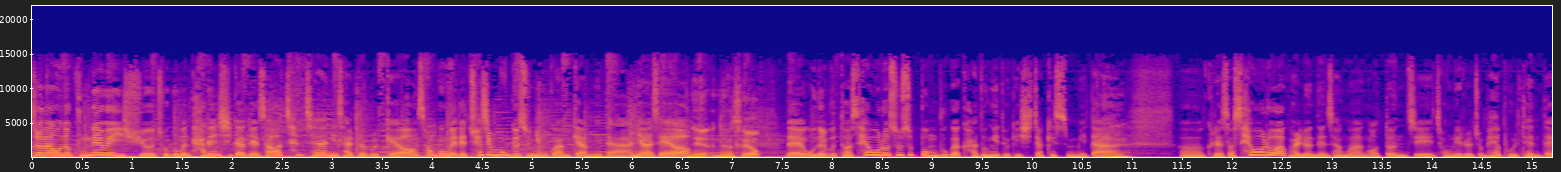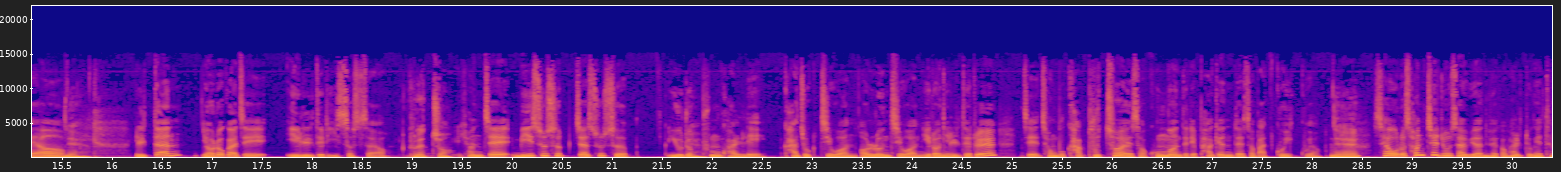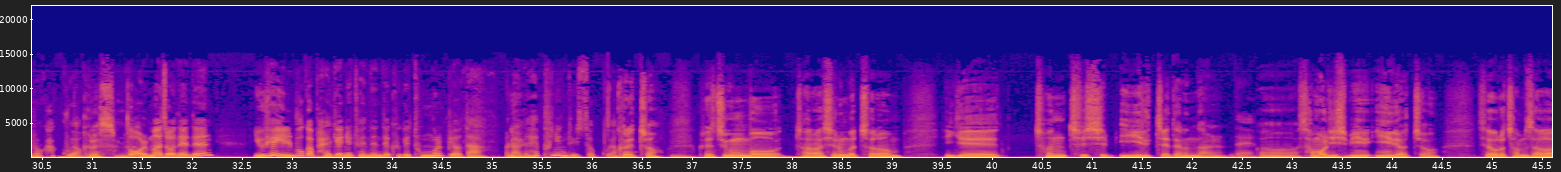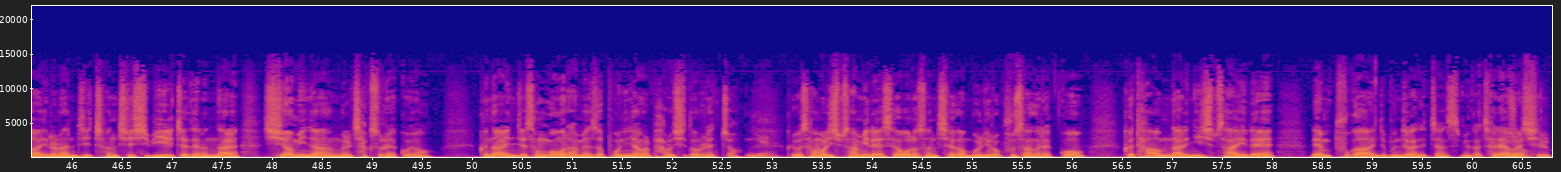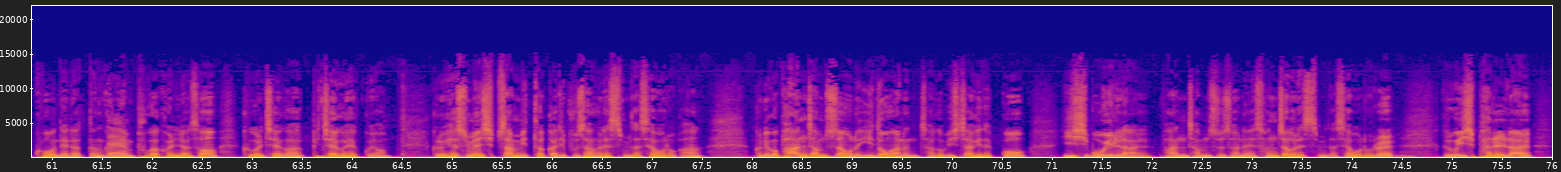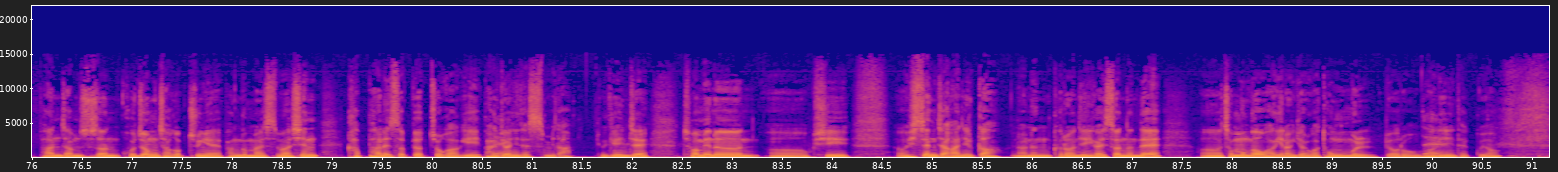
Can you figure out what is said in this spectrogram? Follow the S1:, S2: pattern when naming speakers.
S1: 쏟아져 나오는 국내외 이슈 조금은 다른 시각에서 찬찬히 살펴볼게요. 성공회대 최진봉 교수님과 함께합니다. 안녕하세요.
S2: 네, 안녕하세요.
S1: 네, 오늘부터 세월호 수습본부가 가동이 되기 시작했습니다.
S2: 네.
S1: 어, 그래서 세월호와 관련된 상황 어떤지 정리를 좀 해볼 텐데요.
S2: 네,
S1: 일단 여러 가지 일들이 있었어요.
S2: 그랬죠.
S1: 현재 미수습자 수습, 유류품 관리, 가족 지원, 언론 지원 이런 일들을 이제 정부 각 부처에서 공무원들이 파견돼서 맡고 있고요.
S2: 네,
S1: 세월호 선체조사위원회가 활동에 들어갔고요.
S2: 그렇습니다.
S1: 또 얼마 전에는 유해 일부가 발견이 됐는데 그게 동물뼈다라는
S2: 네.
S1: 해프닝도 있었고요.
S2: 그랬죠.
S1: 음.
S2: 그래서 지금 뭐 잘 아시는 것처럼 이게 1072일째 되는 날,
S1: 네.
S2: 어, 3월 22일이었죠. 세월호 참사가 일어난 지 1072일째 되는 날 시험 인양을 착수를 했고요. 그날 이제 성공을 하면서 본인 양을 바로 시도를 했죠.
S1: 예.
S2: 그리고 3월 23일에 세월호 선체가 물리로 부상을 했고 그 다음 날인 24일에 램프가 이제 문제가 됐지 않습니까? 차량을
S1: 그렇죠.
S2: 싣고 내렸던 그
S1: 네.
S2: 램프가 걸려서 그걸 제거 제거했고요. 그리고 해수면 13m까지 부상을 했습니다. 세월호가. 그리고 반잠수장으로 이동하는 작업이 시작이 됐고 25일 날 반잠수선에 선적을 했습니다. 세월호를. 그리고 28일 날 반잠수선 고정 작업 중에 방금 말씀하신 갑판에서 뼈 조각이 발견이 됐습니다. 그게 이제 처음에는 어 혹시 어, 희생자가 아닐까라는 그런 얘기가 있었는데 어 전문가가 확인한 결과 동물 뼈로
S1: 네.
S2: 확인이 됐고요.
